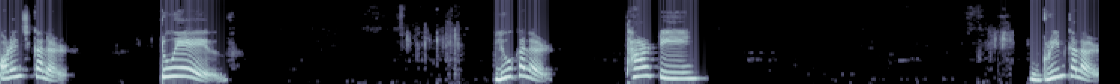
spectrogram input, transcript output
Orange color. Twelve. Blue color. Thirteen. Green color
